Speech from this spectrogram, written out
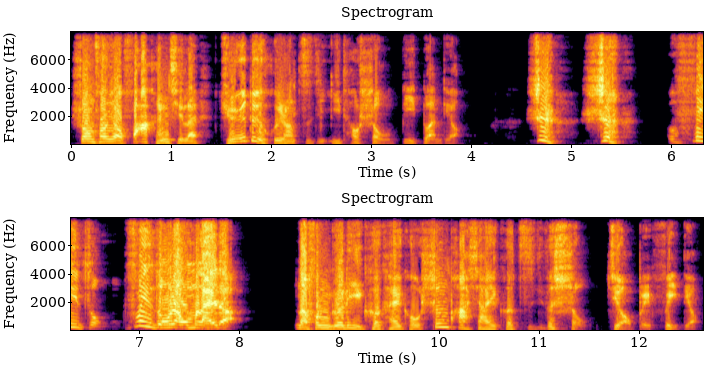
双方要发狠起来，绝对会让自己一条手臂断掉。是是，费总，费总让我们来的。那峰哥立刻开口，生怕下一刻自己的手就要被废掉。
